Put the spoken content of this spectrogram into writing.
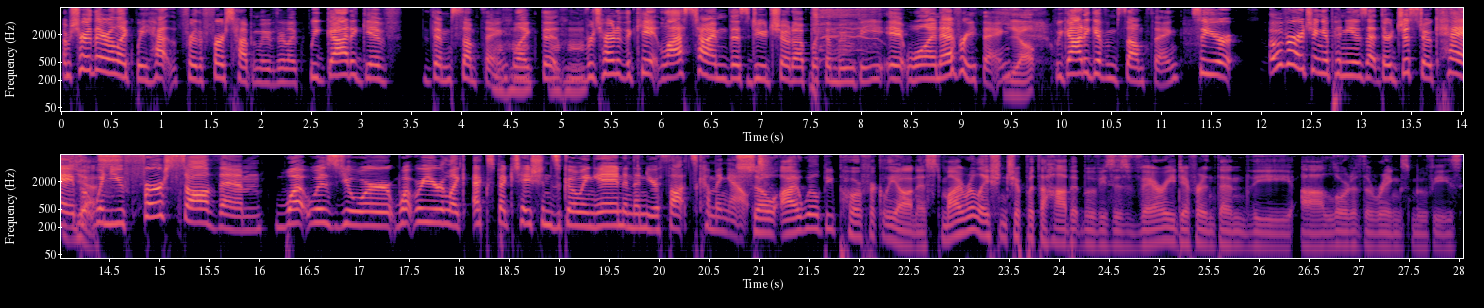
I'm sure they were like, we had for the first Hobbit movie, they're like, we got to give them something. Mm-hmm, like the Return of the King. Last time this dude showed up with a movie, it won everything. Yep. We got to give him something. So your overarching opinion is that they're just okay. But when you first saw them, what was your what were your like expectations going in, and then your thoughts coming out? So I will be perfectly honest. My relationship with the Hobbit movies is very different than the uh, Lord of the Rings movies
